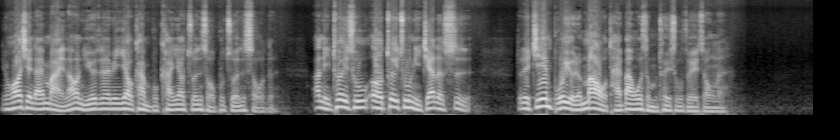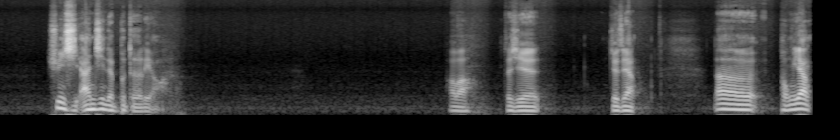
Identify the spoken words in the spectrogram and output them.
你花钱来买，然后你又在那边要看不看，要遵守不遵守的啊？你退出哦，退出你家的事，对不对？今天不会有人骂我台办为什么退出追踪呢？讯息安静的不得了，好吧？这些就这样。那同样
